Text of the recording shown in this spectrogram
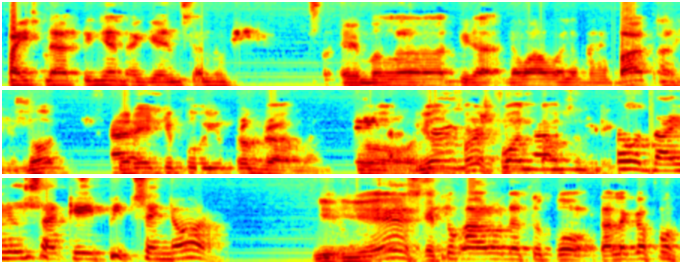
fight natin yan against ano, eh, mga tina, nawawala mga bata, gano'n. Diretso po yung programa. So, yung first 1,000 days. Ito dahil sa Pete Senyor. Y- yes, itong araw na to po, talaga po,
